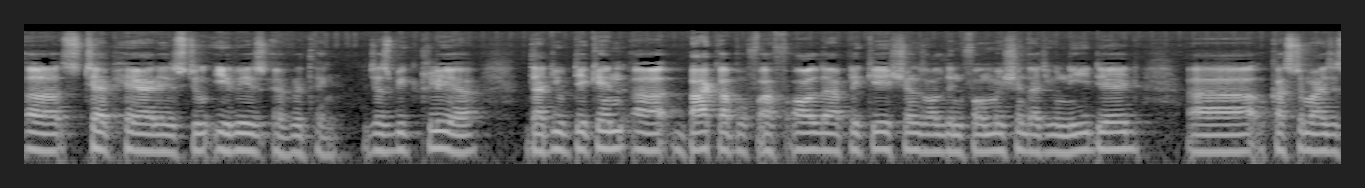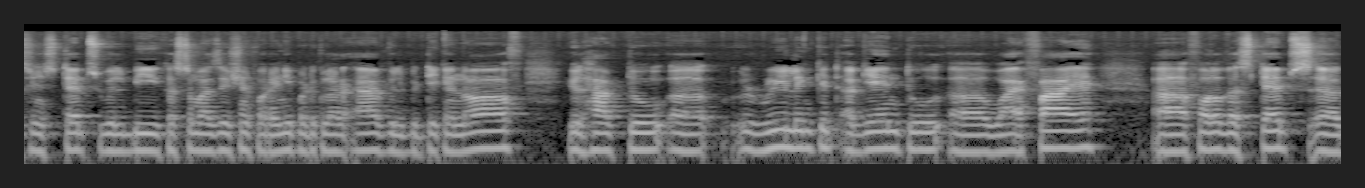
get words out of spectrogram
uh, step here is to erase everything. Just be clear that you've taken a backup of, of all the applications all the information that you needed uh, customization steps will be customization for any particular app will be taken off. You'll have to uh, relink it again to uh, Wi-Fi. Uh, follow the steps uh,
